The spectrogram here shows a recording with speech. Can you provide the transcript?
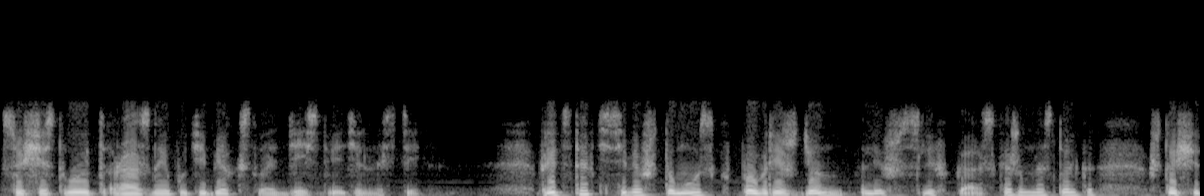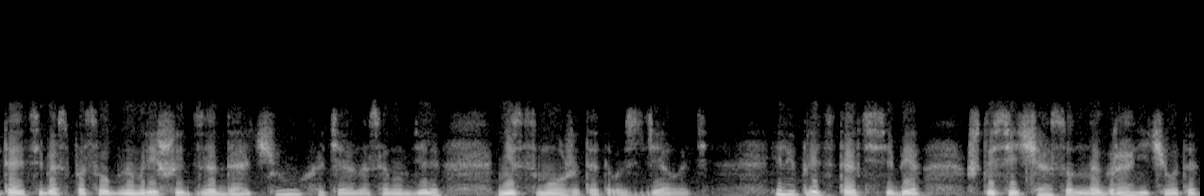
Существуют разные пути бегства от действительности». Представьте себе, что мозг поврежден лишь слегка, скажем, настолько, что считает себя способным решить задачу, хотя на самом деле не сможет этого сделать. Или представьте себе, что сейчас он на грани чего-то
